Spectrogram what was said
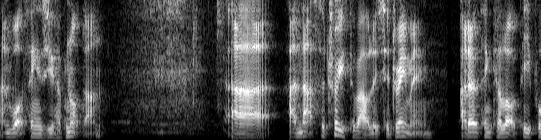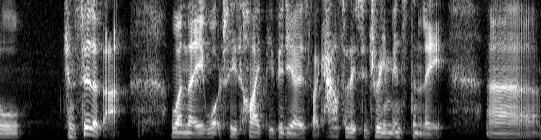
and what things you have not done. Uh, and that's the truth about lucid dreaming. I don't think a lot of people consider that when they watch these hypey videos like how to lucid dream instantly. Uh,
